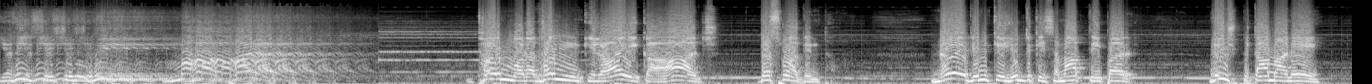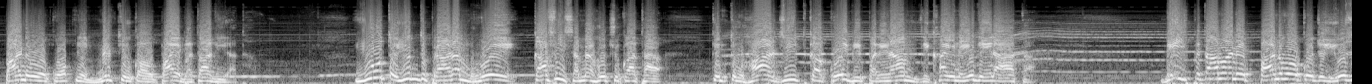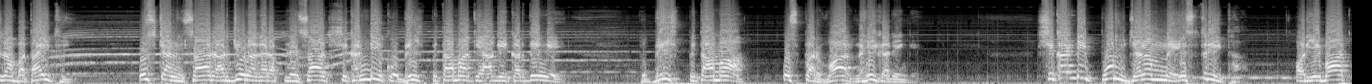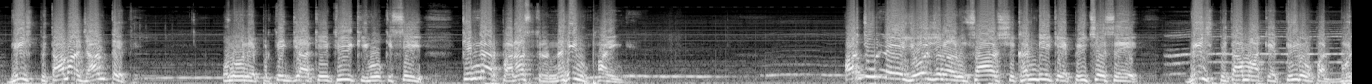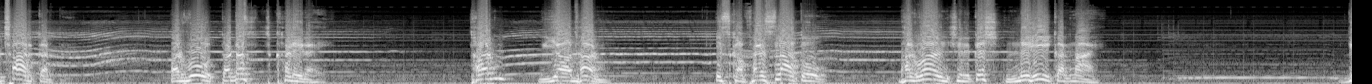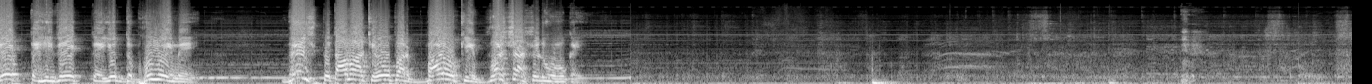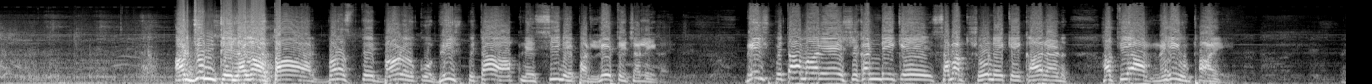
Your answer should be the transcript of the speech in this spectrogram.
यहीं से शुरू हुई महाभारत। धर्म और अधर्म की लड़ाई का आज दसवां दिन था। नवे दिन की युद्ध की समाप्ति पर भीष्म पितामह ने पांडवों को अपनी मृत्यु का उपाय बता दिया था। यूँ तो युद्ध प्रारंभ हुए काफ़ी समय हो चुका था, किंतु हार जीत का कोई भी परिणाम दिखाई नहीं दे रहा था। भीष्म पितामह ने पांडवों को जो योजना बताई थी उसके अनुसार अर्जुन अगर अपने साथ शिखंडी को भीष्म पितामह के आगे कर देंगे तो भीष्म पितामह उस पर वार नहीं करेंगे। शिखंडी पूर्व जन्म में स्त्री था, और यह बात भीष्म पितामह जानते थे। उन्होंने प्रतिज्ञा की थी कि वो किसी किन्नर पर अस्त्र नहीं उठाएँगे। अर्जुन ने योजना अनुसार शिखंडी के पीछे से भीष्म पितामह के तीरों पर बौछार कर दी, और वो तटस्थ खड़े रहे। धर्म, या धर्म? इसका फैसला तो भगवान श्री कृष्ण ने ही करना है। देखते ही देखते युद्ध भूमि में भीष पितामह के ऊपर बाणों की वर्षा शुरू हो गई। अर्जुन के लगातार बरसते बाणों को भीष्म पिता अपने सीने पर लेते चले गए। भीष्म पितामह ने शिखंडी के समक्ष होने के कारण हथियार नहीं उठाए।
